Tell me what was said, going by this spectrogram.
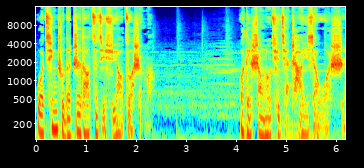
我清楚的知道自己需要做什么。我得上楼去检查一下卧室。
